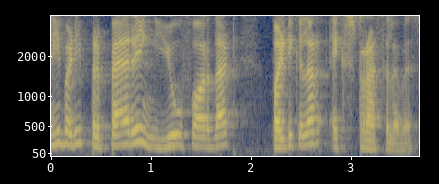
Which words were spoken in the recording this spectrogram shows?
anybody preparing you for that particular extra syllabus.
